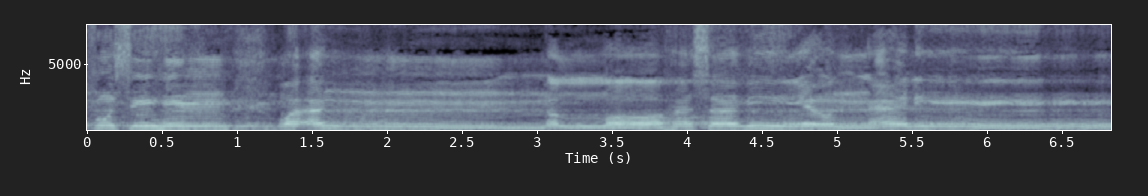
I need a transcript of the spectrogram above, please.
بأنفسهم وأن الله سميع عليم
